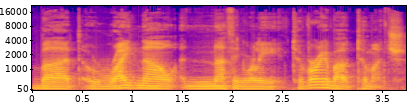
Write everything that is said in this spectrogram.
but right now, nothing really to worry about too much.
